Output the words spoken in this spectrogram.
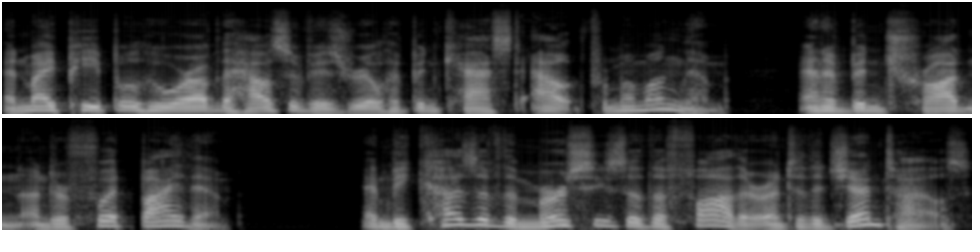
and my people who are of the house of Israel have been cast out from among them, and have been trodden under foot by them and because of the mercies of the Father unto the Gentiles,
